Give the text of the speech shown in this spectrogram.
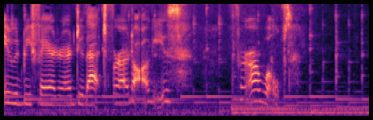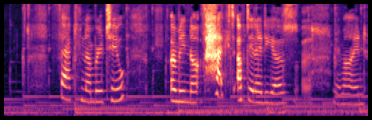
it would be fair to do that for our doggies, for our wolves. Fact number two. I mean, not fact, update ideas. Ugh, my mind.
